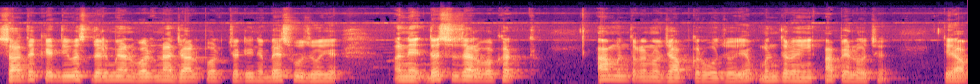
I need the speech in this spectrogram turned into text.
સાધકે દિવસ દરમિયાન વડના ઝાડ પર ચડીને બેસવું જોઈએ અને દસ હજાર વખત આ મંત્રનો જાપ કરવો જોઈએ. મંત્ર અહીં આપેલો છે. તે આપ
